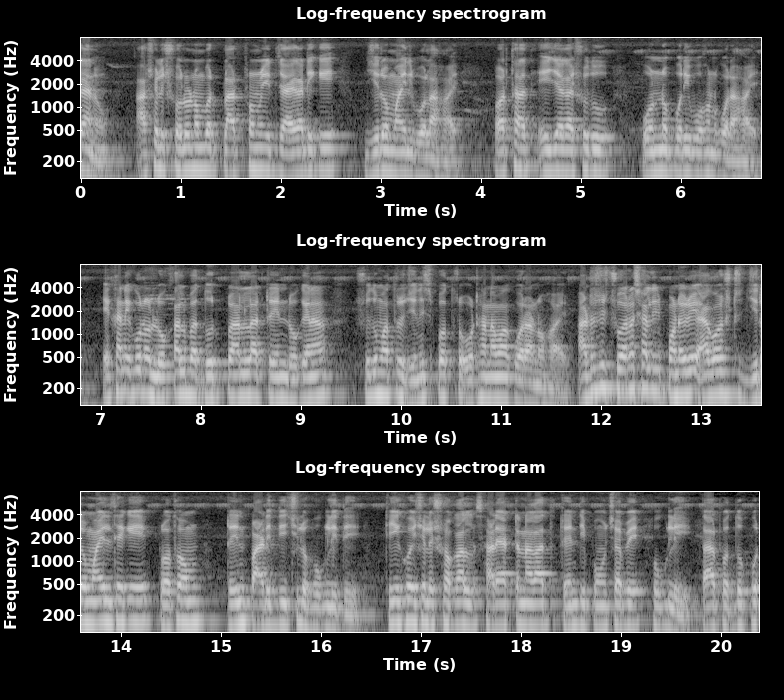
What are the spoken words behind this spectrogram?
কেন? আসলে ষোলো নম্বর প্ল্যাটফর্মের জায়গাটিকে জিরো মাইল বলা হয়। অর্থাৎ এই জায়গায় শুধু পণ্য পরিবহন করা হয়। এখানে কোনো লোকাল বা দূরপাল্লার ট্রেন ঢোকে না, শুধুমাত্র জিনিসপত্র ওঠানামা করানো হয়। আঠারোশো চুয়ান্ন সালের পনেরোই আগস্ট জিরো মাইল থেকে প্রথম ট্রেন পাড়ি দিয়েছিল হুগলিতে। ঠিক হয়েছিল সকাল সাড়ে আটটা নাগাদ ট্রেনটি পৌঁছাবে হুগলি। তারপর দুপুর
